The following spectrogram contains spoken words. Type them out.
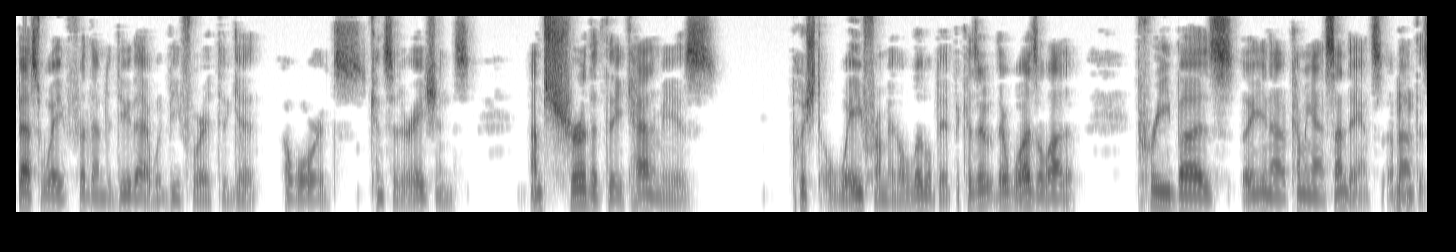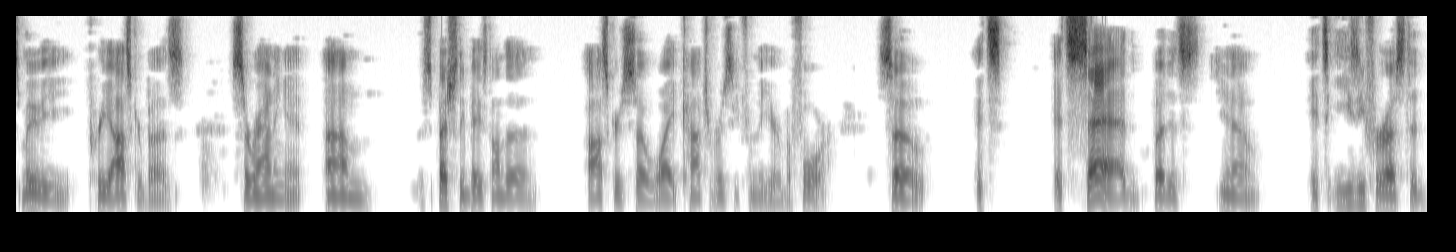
best way for them to do that would be for it to get awards considerations. I'm sure that the Academy is pushed away from it a little bit because it, there was a lot of pre-buzz, uh, you know, coming out of Sundance about Mhm. this movie, pre-Oscar buzz surrounding it, um, especially based on the Oscars so white controversy from the year before. So it's it's sad, but it's you know it's easy for us to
